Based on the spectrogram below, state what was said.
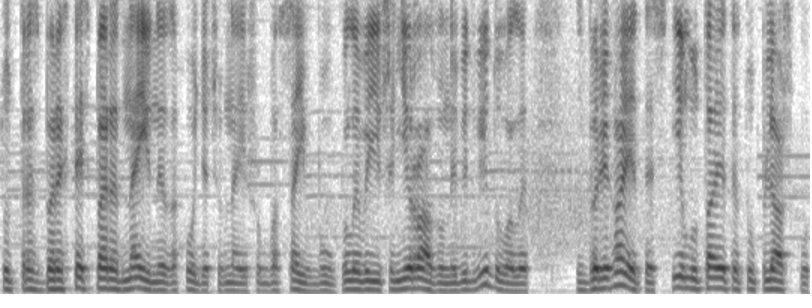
Тут треба зберегтись перед нею, не заходячи в неї, щоб у вас сейф був. Коли ви її ще ні разу не відвідували, зберігаєтесь і лутаєте ту пляшку.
